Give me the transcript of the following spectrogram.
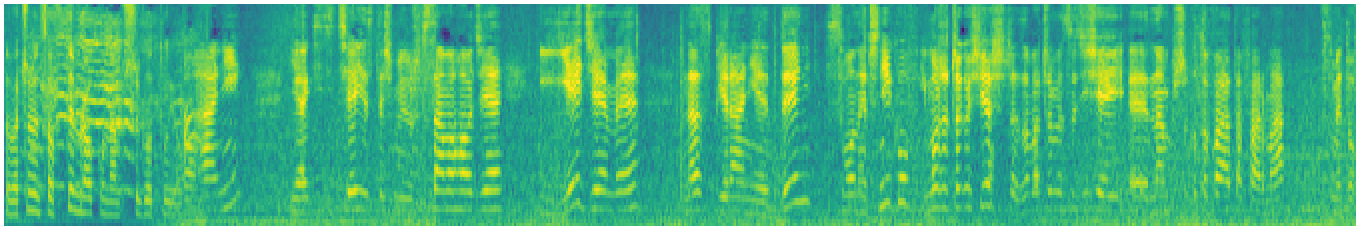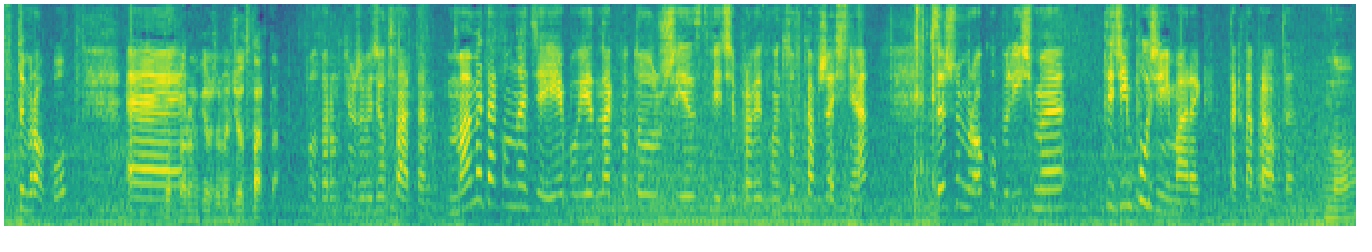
Zobaczymy, co w tym roku nam przygotują. Kochani, jak widzicie, jesteśmy już w samochodzie i jedziemy na zbieranie dyń, słoneczników i może czegoś jeszcze. Zobaczymy, co dzisiaj e, nam przygotowała ta farma. W sumie to w tym roku. E, Pod warunkiem, że będzie otwarta. pod warunkiem, że będzie otwarta. Mamy taką nadzieję, bo jednak no to już jest, wiecie, prawie końcówka września. W zeszłym roku byliśmy tydzień później, Marek, tak naprawdę. No.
